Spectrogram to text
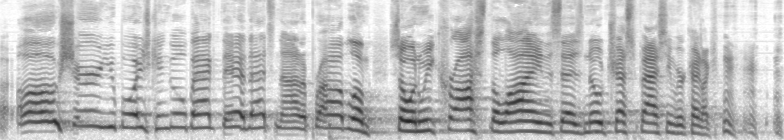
Uh, oh, sure, you boys can go back there. That's not a problem. So when we crossed the line that says no trespassing, we're kind of like,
